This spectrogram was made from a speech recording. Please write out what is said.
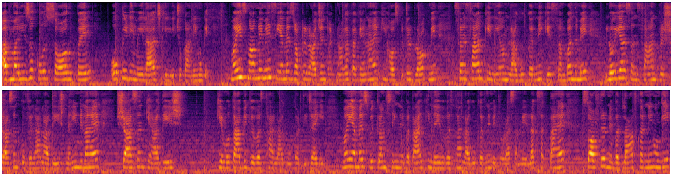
अब मरीजों को सौ रुपए ओपीडी में इलाज के लिए चुकाने होंगे। वहीं इस मामले में सीएमएस डॉक्टर राजन भटनागर का कहना है कि हॉस्पिटल ब्लॉक में संस्थान के नियम लागू करने के संबंध में लोहिया संस्थान प्रशासन को फ़िलहाल आदेश नहीं मिला है। शासन के आदेश के मुताबिक व्यवस्था लागू कर दी जाएगी। वहीं एम एस विक्रम सिंह ने बताया कि नई व्यवस्था लागू करने में थोड़ा समय लग सकता है। सॉफ्टवेयर में बदलाव करने होंगे।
